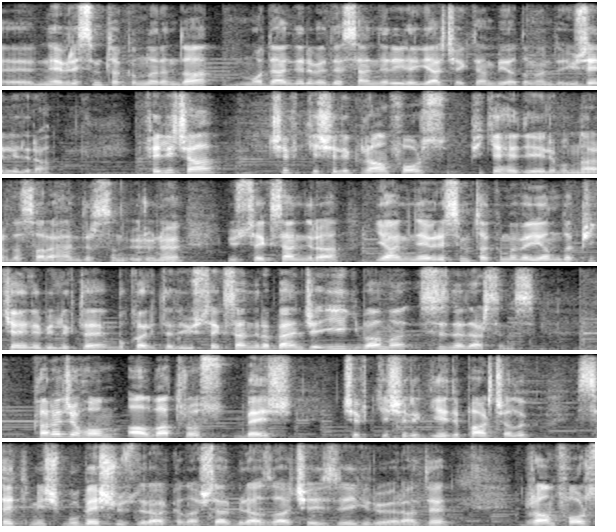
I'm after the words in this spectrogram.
e, nevresim takımlarında modelleri ve desenleriyle gerçekten bir adım önde. 150 lira. Felicia çift kişilik Ramforce pike hediyeli bunlarda Sarah Henderson ürünü 180 lira. Yani nevresim takımı ve yanında pike ile birlikte bu kalitede 180 lira bence iyi gibi ama siz ne dersiniz? Karaca Home Albatros 5 çift kişilik 7 parçalık setmiş. Bu 500 lira arkadaşlar. Biraz daha çeyizliğe giriyor herhalde. Ramforce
